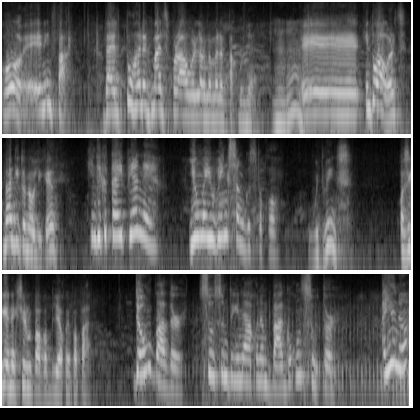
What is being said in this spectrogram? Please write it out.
Oh, and in fact, dahil 200 miles per hour lang naman ang takbo niyan, Mm. eh, in two hours, nandito na uli kayo. Hindi ko type yan eh. Yung may wings ang gusto ko. With wings. O sige, next year mapapabili ako kay Papa. Don't bother. Susunduin na ako ng bago kong suitor. Ayun oh.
